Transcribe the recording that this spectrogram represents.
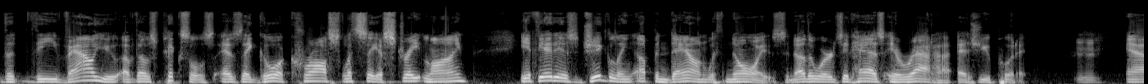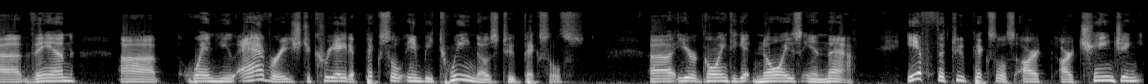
the the value of those pixels as they go across let's say a straight line if it is jiggling up and down with noise in other words it has errata as you put it uh, then uh, when you average to create a pixel in between those two pixels uh, you're going to get noise in that. If the two pixels are are changing,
